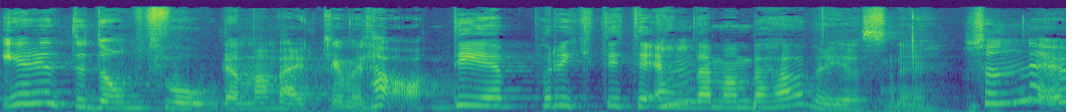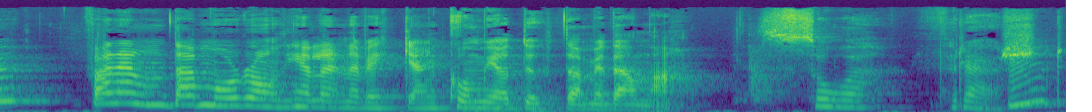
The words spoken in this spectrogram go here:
är det inte de två orden man verkligen vill ha? Det är på riktigt det enda man behöver just nu. Så nu, varenda morgon hela den här veckan kommer jag dutta med denna. Så fräscht.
